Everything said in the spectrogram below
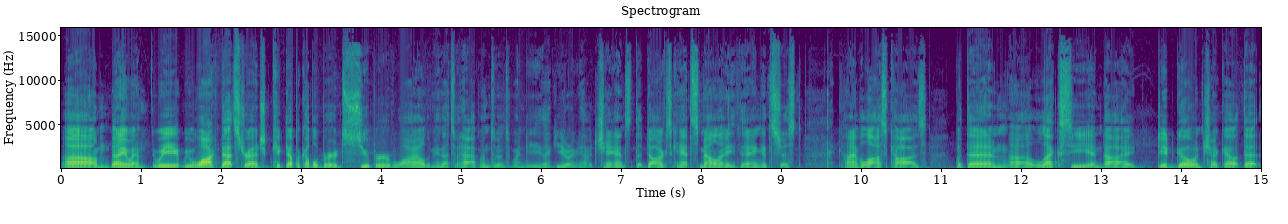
Um, but anyway, we we walked that stretch, kicked up a couple birds, super wild. I mean, that's what happens when it's windy. Like you don't even have a chance. The dogs can't smell anything. It's just kind of a lost cause. But then uh, Lexi and I did go and check out that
